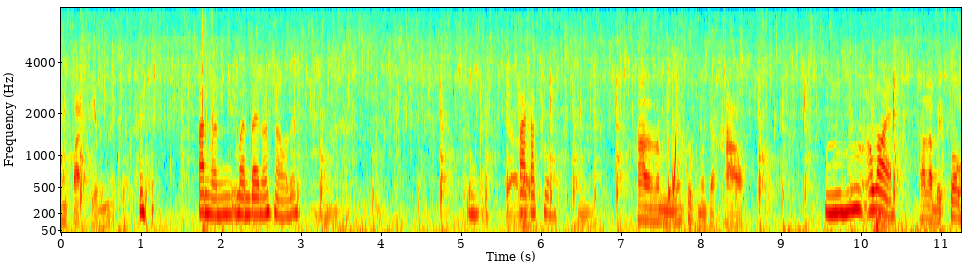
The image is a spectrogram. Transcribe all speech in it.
ที่ปลาเข็มเนี่ยฟันเหมือนเหมือนไดโนเสาร์เลยกินกับแต่อปร่ลาอยกระทงถ้าเรามีไม่สุกมันจะคาว อืมอร่อย ถ้าเราไปต้ม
